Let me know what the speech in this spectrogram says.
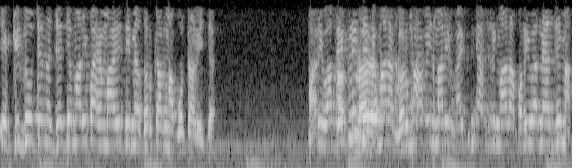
એ કીધું છે ને જે જે મારી પાસે માહિતી મેં સરકારમાં પહોંચાડી છે. મારી વાત એટલી છે કે મારા ઘરમાં આવીને મારી વાઇફની હાજરી મારા પરિવારની હાજરીમાં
